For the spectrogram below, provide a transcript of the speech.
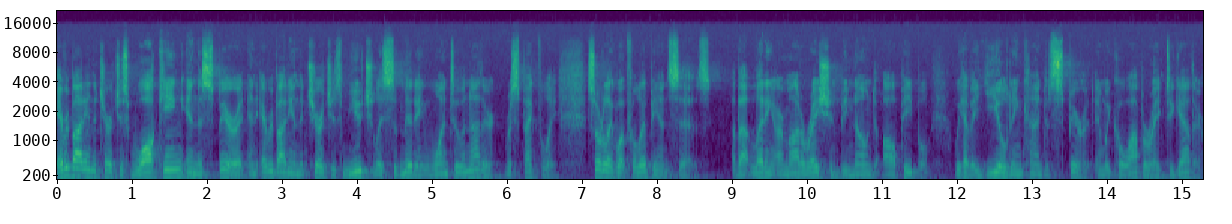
Everybody in the church is walking in the Spirit, and everybody in the church is mutually submitting one to another respectfully. Sort of like what Philippians says about letting our moderation be known to all people. We have a yielding kind of spirit, and we cooperate together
